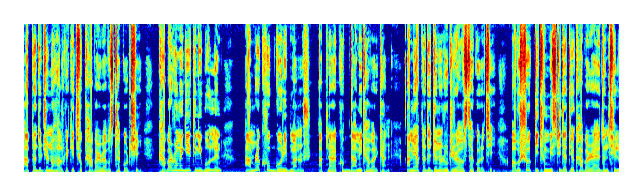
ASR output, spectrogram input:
আপনাদের জন্য হালকা কিছু খাবারের ব্যবস্থা করছি। খাবার রুমে গিয়ে তিনি বললেন আমরা খুব গরিব মানুষ, আপনারা খুব দামি খাবার খান। আমি আপনাদের জন্য রুটির ব্যবস্থা করেছি। অবশ্য কিছু মিষ্টি জাতীয় খাবারের আয়োজন ছিল।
